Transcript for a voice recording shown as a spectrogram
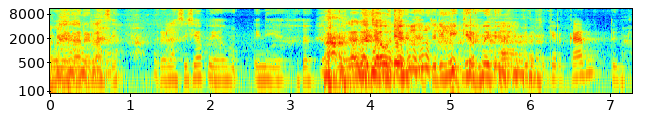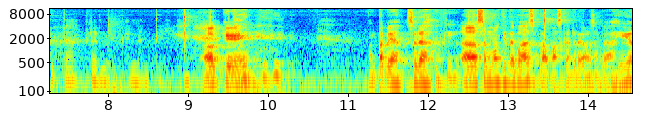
Memulihkan relasi. Relasi siapa yang ini ya? Agak-agak jauh ya. Jadi mikir nih. Nah, kita pikirkan dan kita renungkan nanti. Oke. Mantap ya, sudah Oke. eh, semua kita bahas prapaskah dari awal sampai akhir.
